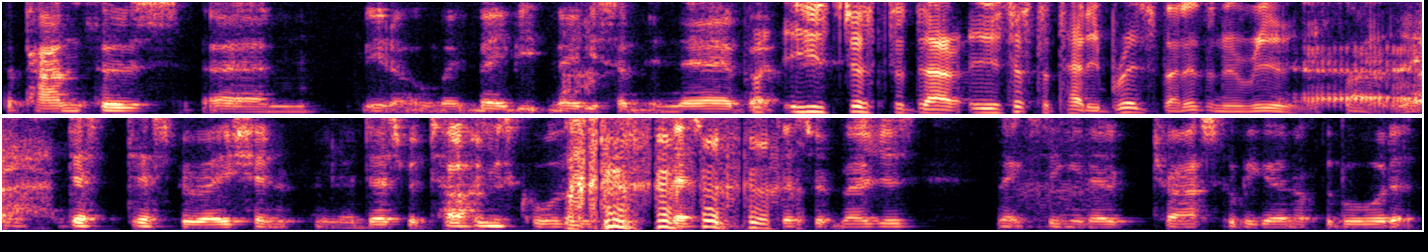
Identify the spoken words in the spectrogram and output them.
The Panthers, um, you know, maybe maybe something there, but But he's just a he's just a Teddy Bridge then, isn't he? Really? Uh, des- desperation, you know, desperate times causes desperate, desperate measures. Next thing you know, Trask will be going off the board at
